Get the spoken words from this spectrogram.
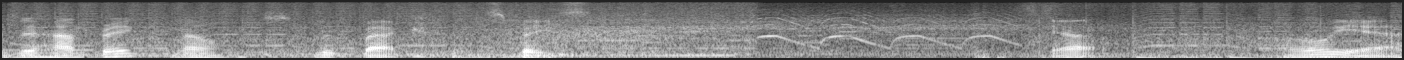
Is there handbrake? No. Just look back. Space. Yeah. Oh yeah.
